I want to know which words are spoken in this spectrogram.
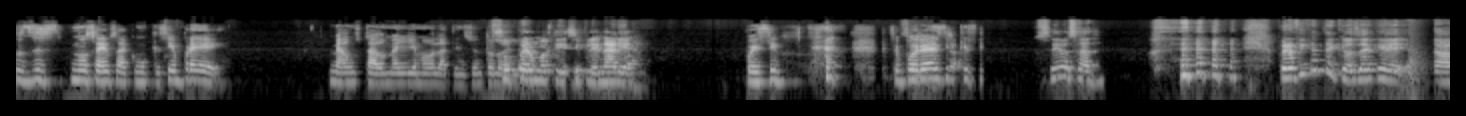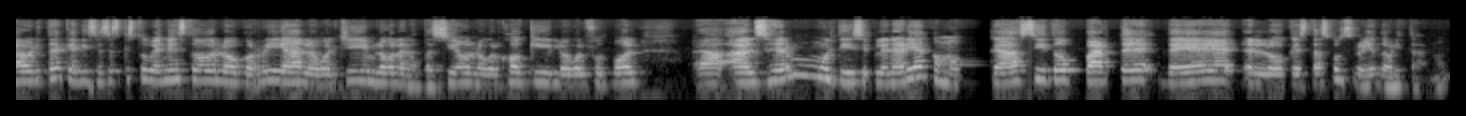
Entonces, no sé, o sea, como que siempre me ha gustado, me ha llamado la atención todo lo Súper multidisciplinaria. Pues sí, se podría decir que sí. Sí, o sea, pero fíjate que, o sea, que ahorita que dices, es que estuve en esto, luego corría, luego el gym, luego la natación, luego el hockey, luego el fútbol, al ser multidisciplinaria, como que ha sido parte de lo que estás construyendo ahorita, ¿no?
